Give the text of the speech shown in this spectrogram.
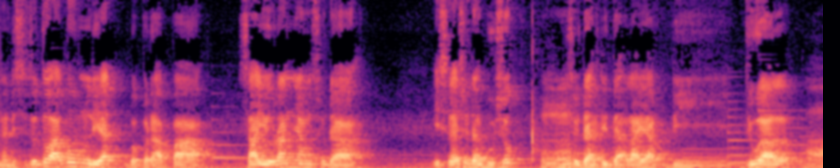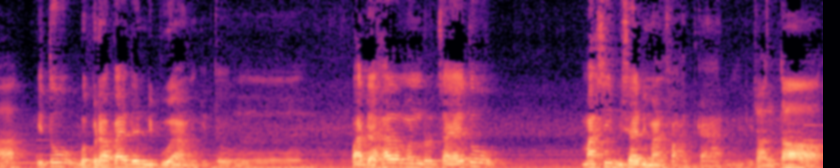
Nah, di situ tuh aku melihat beberapa sayuran yang sudah istilahnya sudah busuk, Hmm. sudah tidak layak dijual. Hah? Itu beberapa ada yang dibuang gitu. Hmm, Padahal menurut saya itu masih bisa dimanfaatkan. gitu. contoh.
